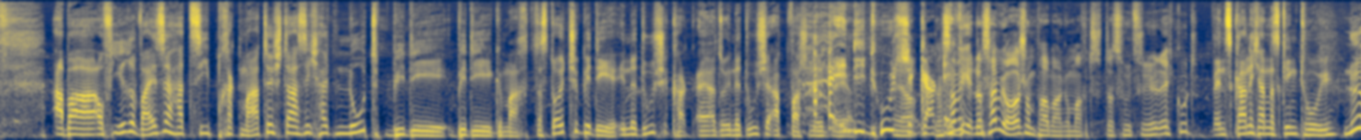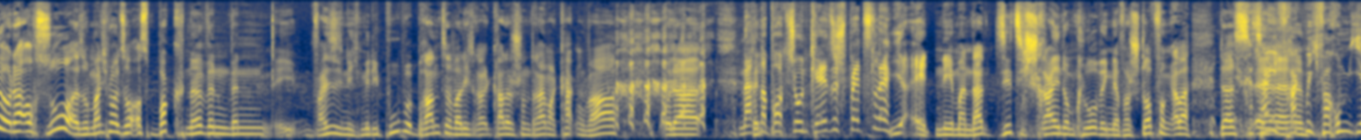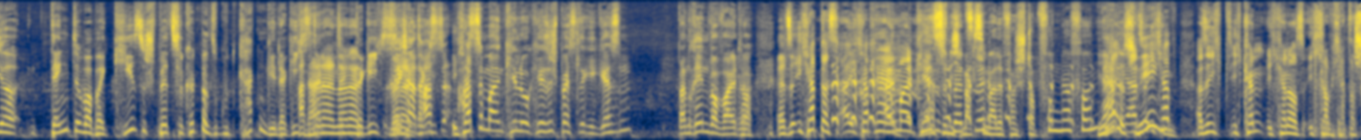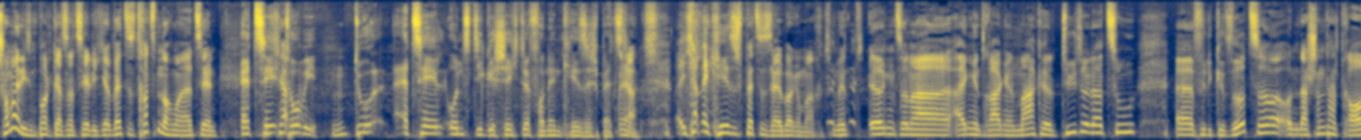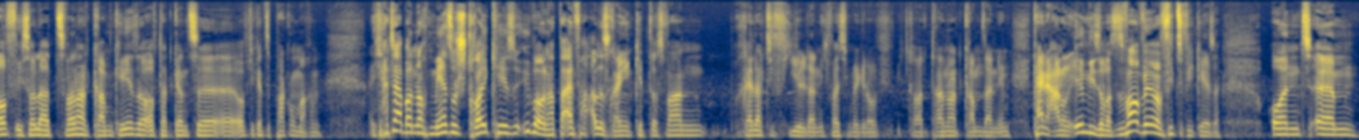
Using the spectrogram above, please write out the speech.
Aber auf ihre Weise hat sie pragmatisch da sich halt Not-BD BD gemacht. Das deutsche BD in der Dusche kack, äh, also in der Dusche abwaschen. in die Dusche Ja. kacken. Das habe ich, das hab ich auch schon ein paar Mal gemacht. Das funktioniert echt gut. Wenn es gar nicht anders ging, Tobi. Nö, oder auch so. Also manchmal so aus Bock, ne? Wenn, wenn, weiß ich nicht, mir die Pupe brannte, weil ich gerade schon dreimal kacken war. oder. Nach einer Portion Käsespätzle? Ja, ey, nee, man, da sitzt sich schreiend um Klo wegen der Verstopfung. Aber das. Ich, sagen, ich äh, frage mich, warum ihr denkt immer bei Käsespätzle könnte man so gut kacken gehen. Da gehe ich, Nein, nein, nein, da, nein. da gehe ich, Nein, Richard, nein, hast, du- ich hast du mal ein Kilo Käsespätzle gegessen? Dann reden wir weiter. Also ich habe das, ich habe einmal Hast du nicht Käsespätzle. maximale Verstopfung davon? Ja, Also deswegen. ich, hab, also ich, ich kann, ich kann aus, ich glaube, ich habe das schon mal in diesem Podcast erzählt. Ich werde es trotzdem noch mal erzählen. Erzähl, hab- Tobi, du erzähl uns die Geschichte von den Käsespätzle. Ja. Ich habe mir Käsespätzle selber gemacht mit irgendeiner eingetragenen Marke Tüte dazu äh, für die Gewürze und da stand halt drauf, ich soll da 200 Gramm Käse auf das ganze, äh, auf die ganze Packung machen. Ich hatte aber noch mehr so Streukäse über und habe da einfach alles reingekippt. Das waren relativ viel dann, ich weiß nicht mehr genau, ich glaub, 300 Gramm dann, im, keine Ahnung, irgendwie sowas. Das war auf jeden Fall viel zu viel Käse. Und ähm,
